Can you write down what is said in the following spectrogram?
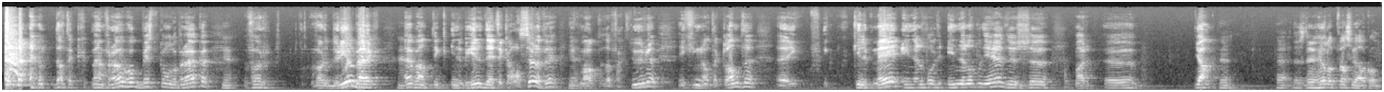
dat ik mijn vrouw ook best kon gebruiken Ja. voor, voor het reelwerk. Ja. Hè, want ik, in het begin deed ik alles zelf. Hè. Ik maakte de facturen, ik ging naar de klanten, eh, ik, ik hielp mee in de atelier, in de atelier dus, eh, maar eh, ja, Ja. Ja, dus de hulp was welkom.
